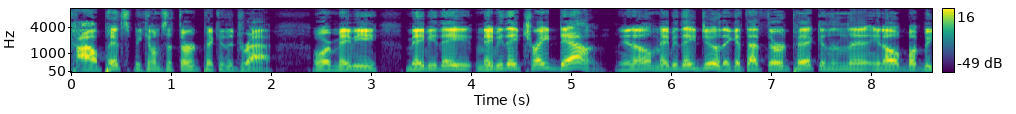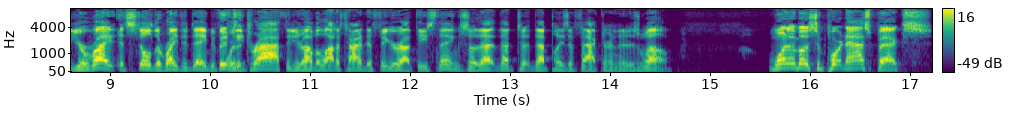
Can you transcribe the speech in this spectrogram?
Kyle Pitts becomes the third pick of the draft, or maybe maybe they maybe they trade down. You know, maybe they do. They get that third pick, and then they, you know. But, but you're right. It's still the right the day if before the you- draft, and you don't have a lot of time to figure out these things. So that that that plays a factor in it as well. One of the most important aspects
